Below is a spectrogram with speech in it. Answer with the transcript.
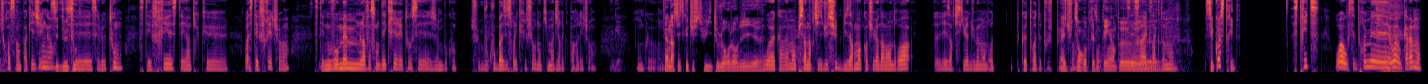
je crois que c'est un packaging. hein. C'est le tout. C'est- C'est le tout. C'était frais, c'était un truc. euh, Ouais, c'était frais, tu vois. C'était nouveau, même la façon d'écrire et tout, c'est- j'aime beaucoup. Je suis beaucoup basé sur l'écriture, donc il m'a direct parlé, tu vois. Donc, euh, C'est un artiste que tu suis toujours aujourd'hui euh? Ouais, carrément. Puis c'est un artiste du Sud. Bizarrement, quand tu viens d'un endroit, les artistes qui viennent du même endroit que toi te touchent plus. Ouais, tu tu te sens représenté un peu C'est ça, euh, exactement. C'est quoi Street? Street, waouh, c'est le premier. Waouh, carrément.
